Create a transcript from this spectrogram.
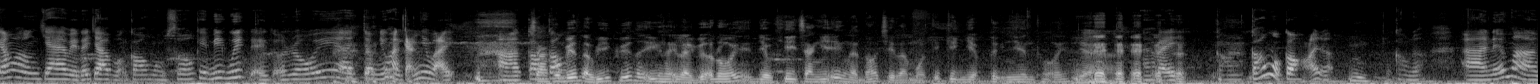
cảm ơn cha vì đã cho bọn con một số cái bí quyết để gỡ rối à, trong những hoàn cảnh như vậy à, con cha có... không biết là bí quyết hay, hay là gỡ rối nhiều khi cha nghĩ là nó chỉ là một cái kinh nghiệm tự nhiên thôi yeah. à, vậy con có một câu hỏi nữa ừ. một câu nữa à, nếu mà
